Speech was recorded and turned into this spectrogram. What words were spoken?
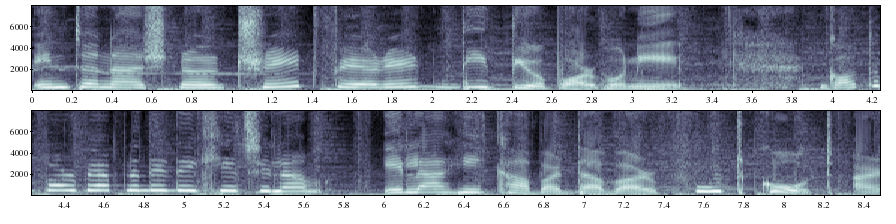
ইন্টারন্যাশনাল ট্রেড ফেয়ারের দ্বিতীয় পর্ব নিয়ে। গত পর্বে আপনাদের দেখিয়েছিলাম এলাহি খাবার দাবার ফুড কোর্ট আর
